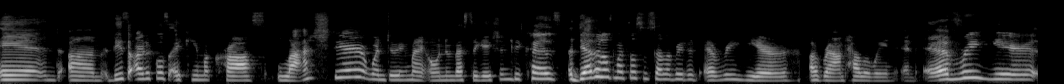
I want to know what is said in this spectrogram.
And um, these articles I came across last year when doing my own investigation because Dia de los Muertos is celebrated every year around Halloween, and every year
